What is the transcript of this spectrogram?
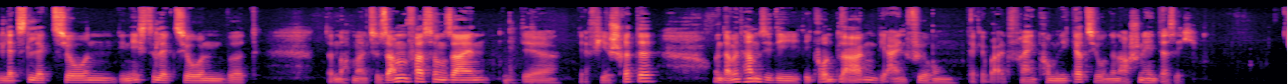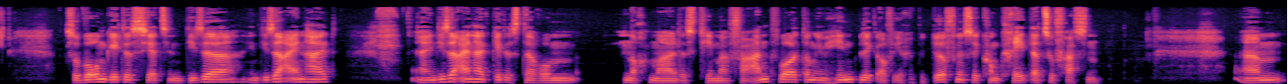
die letzte Lektion, die nächste Lektion wird dann nochmal Zusammenfassung sein der, der vier Schritte. Und damit haben Sie die, die Grundlagen, die Einführung der gewaltfreien Kommunikation dann auch schon hinter sich. So, worum geht es jetzt in dieser, in dieser Einheit? Äh, in dieser Einheit geht es darum, nochmal das Thema Verantwortung im Hinblick auf Ihre Bedürfnisse konkreter zu fassen. Ähm,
